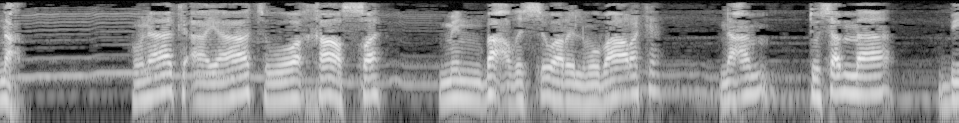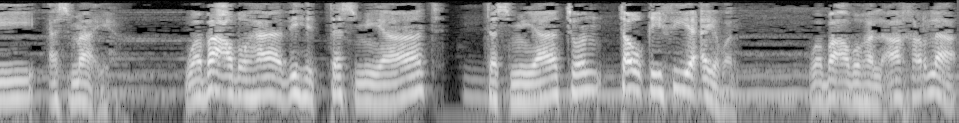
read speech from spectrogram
نعم. هناك آيات خاصة من بعض السور المباركة نعم تسمى بأسمائها. وبعض هذه التسميات تسميات توقيفية أيضا وبعضها الآخر لا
